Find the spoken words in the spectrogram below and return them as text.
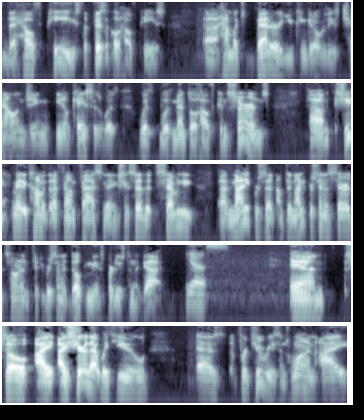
the health piece, the physical health piece, uh, how much better you can get over these challenging, you know, cases with with with mental health concerns. Um, she made a comment that I found fascinating. She said that 70 uh, 90% up to 90% of serotonin and 50% of dopamine is produced in the gut yes and so i i share that with you as for two reasons one i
